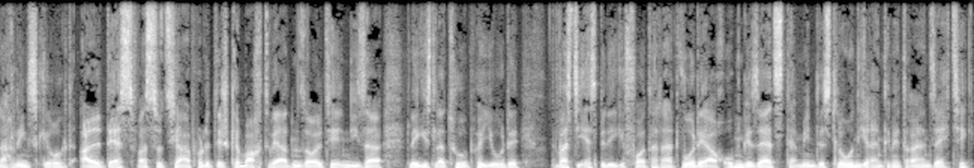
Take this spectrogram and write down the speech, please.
nach links gerückt. All das, was sozialpolitisch gemacht werden sollte in dieser Legislaturperiode, was die SPD gefordert hat, wurde auch umgesetzt. Der Mindestlohn, die Rente mit 63.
